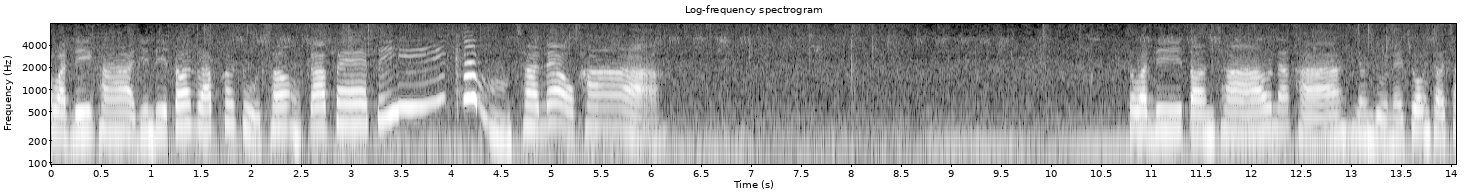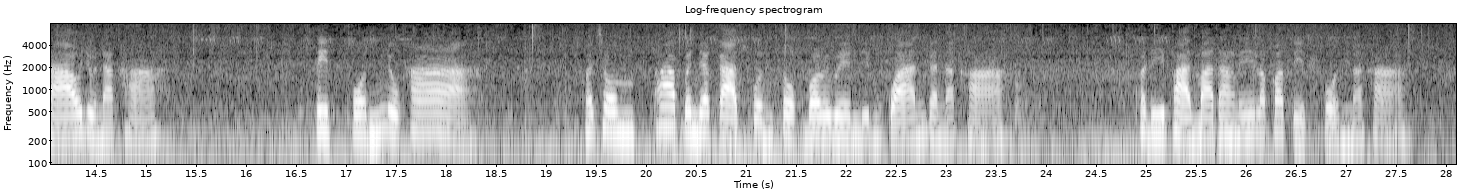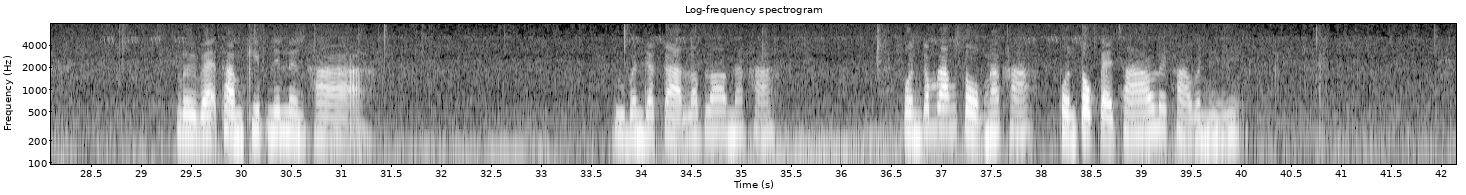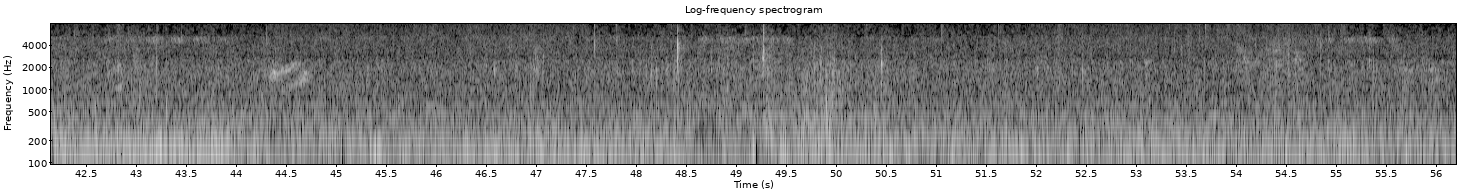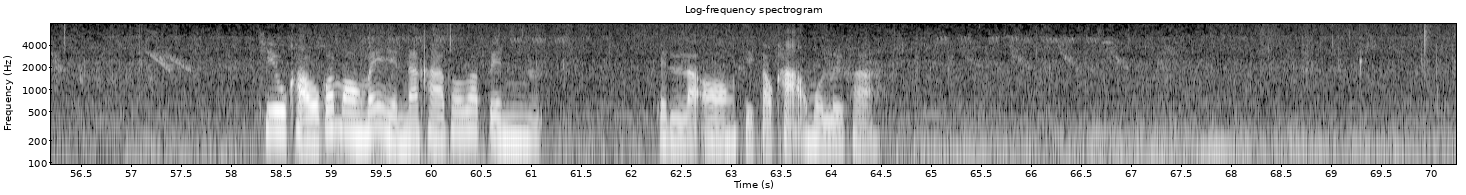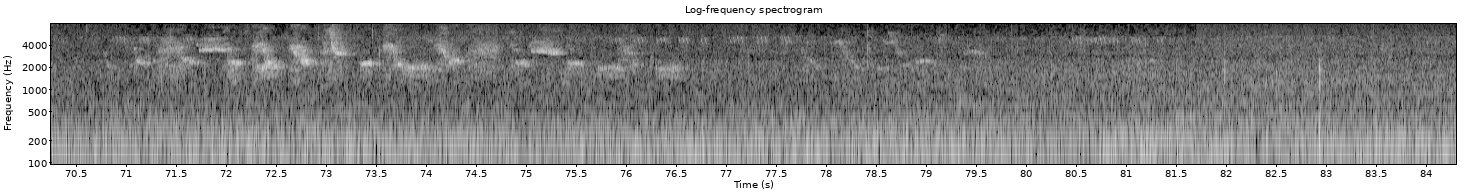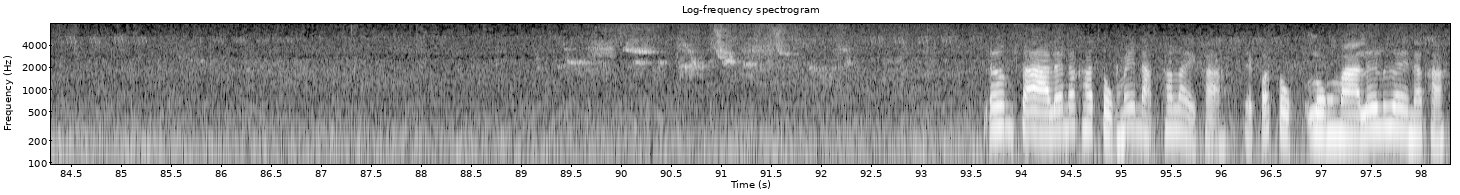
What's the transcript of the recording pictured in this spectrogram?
สวัสดีค่ะ ยินดีต้อนรับเข้าสู่ช่องกาแฟสีเข้มชาแนลค่ะ สวัสดีตอนเช้านะคะ ยังอยู่ในช่วงเช้าๆอยู่นะคะ ติดฝนอยู่ค่ะ มาชมภาพบรรยากาศฝนตกบริเวณริมกวานกันนะคะ พอดีผ่านมาทางนี้แล้วก็ติดฝนนะคะ เลยแวะทำคลิปนิดนึงค่ะ ดูบรรยากาศรอบ ๆ นะคะ ฝนกำลังตกนะคะ ฝนตกแต่เช้าเลยค่ะวันนี้ ทิวเขาก็มองไม่เห็นนะคะ เพราะว่าเป็น เป็นละอองสีขาวๆหมดเลยค่ะ เริ่มซาแล้วนะคะ ตกไม่หนักเท่าไหร่ค่ะ แต่ก็ตกลงมาเรื่อยๆนะคะ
